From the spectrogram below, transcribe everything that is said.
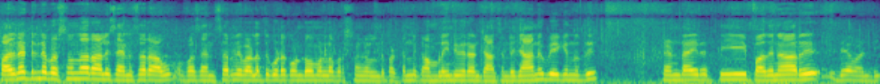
പതിനെട്ടിന്റെ പ്രശ്നം എന്ന് പറഞ്ഞാൽ സെൻസർ ആവും. അപ്പോൾ സെൻസറിന് വെള്ളത്തിൽ കൂടെ കൊണ്ടുപോകാനുള്ള പ്രശ്നങ്ങളുണ്ട്. പെട്ടെന്ന് കംപ്ലയിന്റ് വരാൻ ചാൻസ് ഉണ്ട്. ഞാൻ ഉപയോഗിക്കുന്നത് രണ്ടായിരത്തി പതിനാറ് ഇതേ വണ്ടി.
